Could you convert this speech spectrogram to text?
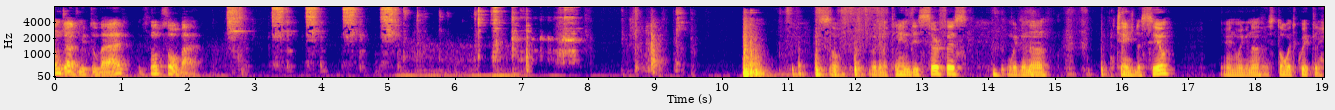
Don't judge me too bad. It's not so bad. So we're gonna clean this surface. We're gonna change the seal and we're gonna install it quickly.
